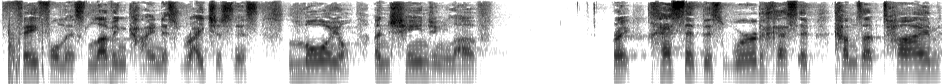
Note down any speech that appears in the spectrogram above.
faithfulness, loving kindness, righteousness, loyal, unchanging love. Right? Chesed, this word chesed comes up time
